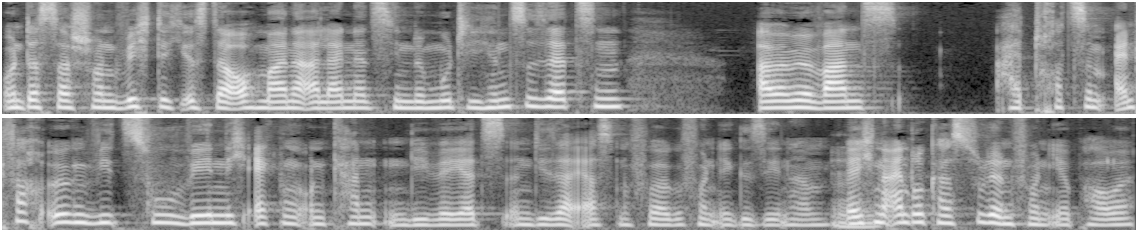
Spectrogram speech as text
und dass das schon wichtig ist, da auch mal eine alleinerziehende Mutti hinzusetzen. Aber mir waren es halt trotzdem einfach irgendwie zu wenig Ecken und Kanten, die wir jetzt in dieser ersten Folge von ihr gesehen haben. Mhm. Welchen Eindruck hast du denn von ihr, Paul?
